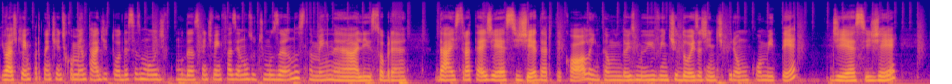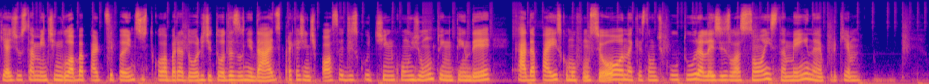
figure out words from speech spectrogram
Eu acho que é importante a gente comentar de todas essas mudanças que a gente vem fazendo nos últimos anos também, né, ali sobre a da estratégia ESG da Artecola. Então, em 2022, a gente criou um comitê de ESG, que é justamente engloba participantes, colaboradores de todas as unidades, para que a gente possa discutir em conjunto e entender cada país como funciona, a questão de cultura, legislações também, né? Porque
